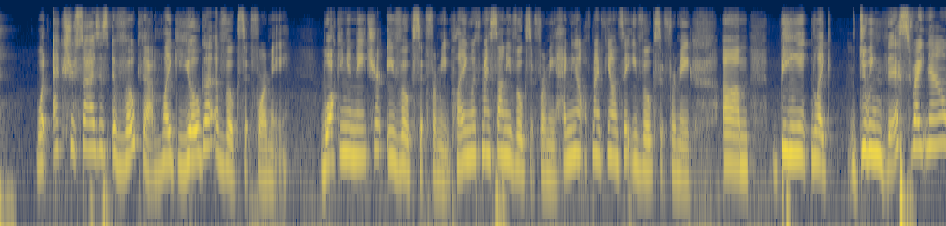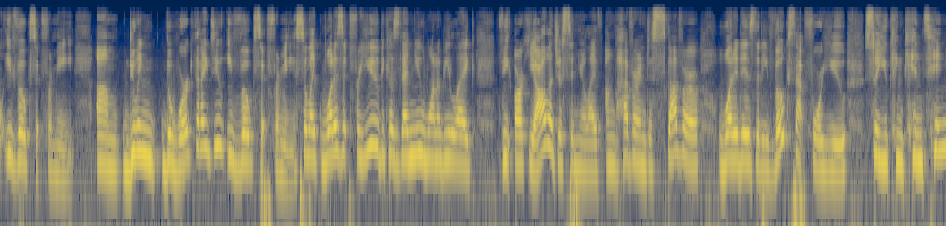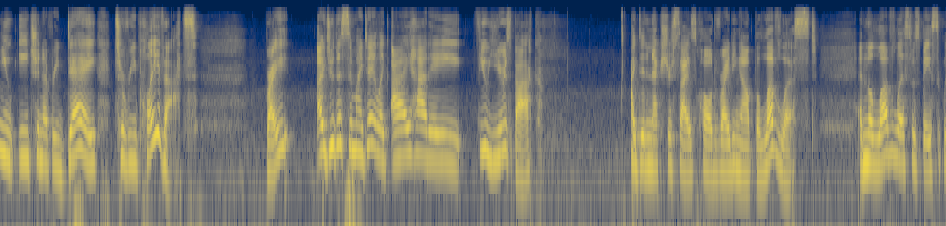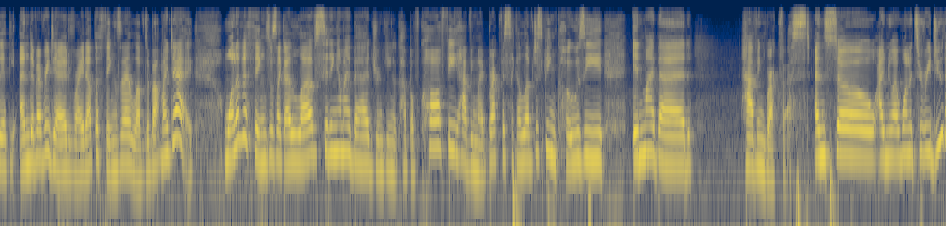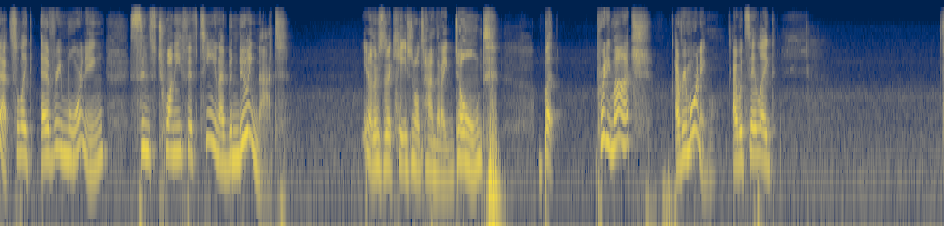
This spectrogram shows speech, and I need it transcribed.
what exercises evoke them? Like yoga evokes it for me. Walking in nature evokes it for me. Playing with my son evokes it for me. Hanging out with my fiance evokes it for me. Um, being like doing this right now evokes it for me. Um, doing the work that I do evokes it for me. So, like, what is it for you? Because then you want to be like the archaeologist in your life, uncover and discover what it is that evokes that for you so you can continue each and every day to replay that. Right? I do this in my day. Like, I had a few years back, I did an exercise called writing out the love list. And the love list was basically at the end of every day, I'd write out the things that I loved about my day. One of the things was like, I love sitting in my bed, drinking a cup of coffee, having my breakfast. Like, I love just being cozy in my bed, having breakfast. And so I knew I wanted to redo that. So, like, every morning since 2015, I've been doing that. You know, there's an occasional time that I don't, but pretty much every morning. I would say like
